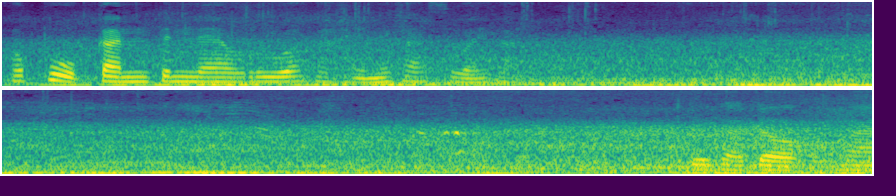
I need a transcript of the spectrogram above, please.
เขาปลูกกันเป็นแนวรั้วค่ะเห็นไหมคะสวยค่ะดูค่ะดอกออกมา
